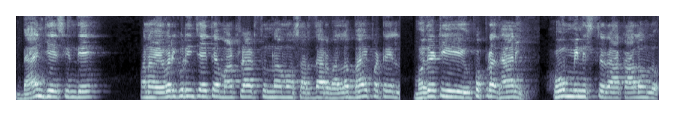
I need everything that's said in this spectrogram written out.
బ్యాన్ చేసిందే. మనం ఎవరి గురించి అయితే మాట్లాడుతున్నామో సర్దార్ వల్లభాయ్ పటేల్ మొదటి ఉప ప్రధాని హోమ్ మినిస్టర్ ఆ కాలంలో.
